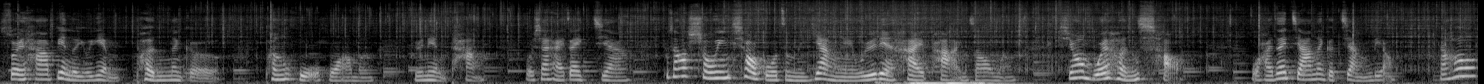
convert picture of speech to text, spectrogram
所以它变得有点喷那个喷火花嘛，有点烫。我现在还在加，不知道收音效果怎么样诶，我有点害怕，你知道吗？希望不会很吵。我还在加那个酱料，然后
